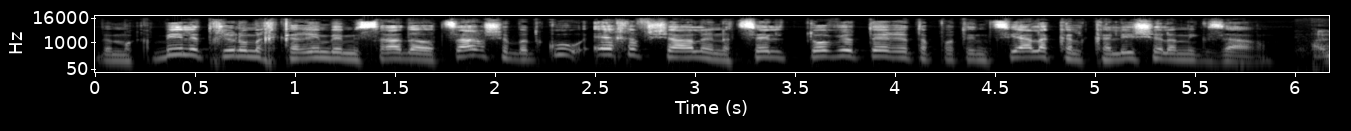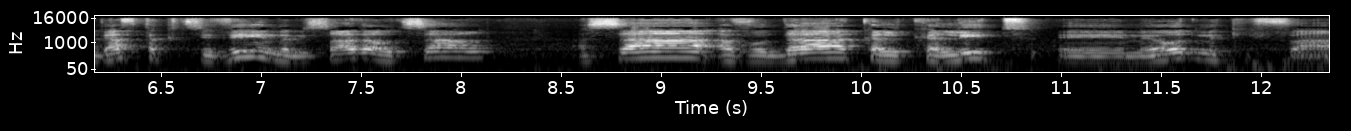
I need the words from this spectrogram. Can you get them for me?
במקביל התחילו מחקרים במשרד האוצר שבדקו איך אפשר לנצל טוב יותר את הפוטנציאל הכלכלי של המגזר. אגף תקציבים במשרד האוצר עשה עבודה כלכלית אה, מאוד מקיפה,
